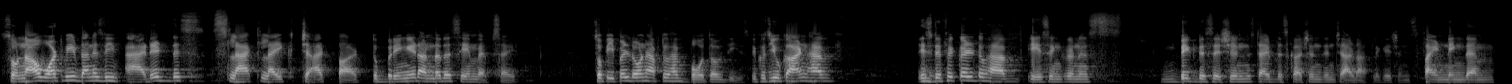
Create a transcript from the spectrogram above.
So now what we've done is we've added this Slack-like chat part to bring it under the same website. So people don't have to have both of these because you can't have, it's difficult to have asynchronous big decisions type discussions in chat applications, finding them,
